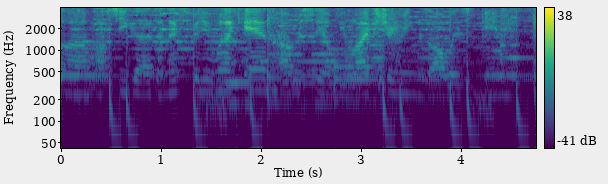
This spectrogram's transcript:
I'll see you guys in the next video when I can. Obviously, I'll be live streaming, as always, gaming.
